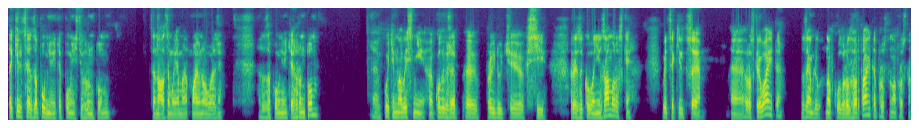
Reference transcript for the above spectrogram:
Це кільце заповнюєте повністю ґрунтом. Це на я маю на увазі. Заповнюєте ґрунтом. Е, Потім навесні, е, коли вже е, пройдуть е, всі ризиковані заморозки, ви це кільце е, розкриваєте, землю навколо розгортаєте просто-напросто.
